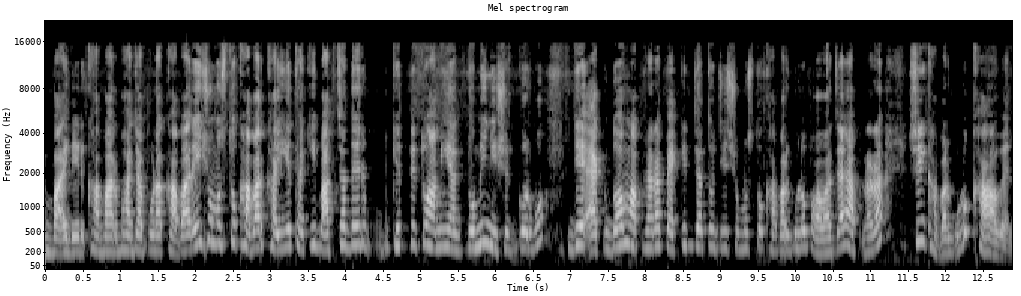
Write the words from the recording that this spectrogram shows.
বাইরের খাবার, ভাজা পোড়া খাবার, এই সমস্ত খাবার খাইয়ে থাকি, বাচ্চাদের ক্ষেত্রে তো আমি একদমই নিষেধ করব যে একদম আপনারা প্যাকেটজাত যে সমস্ত খাবারগুলো পাওয়া যায়, আপনারা সেই খাবারগুলো খাওয়াবেন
